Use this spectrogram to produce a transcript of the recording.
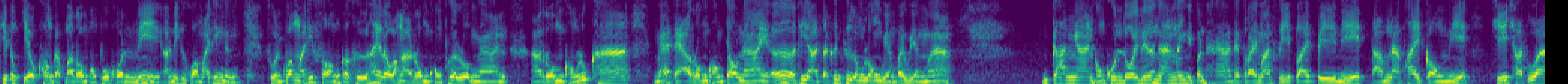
ที่ต้องเกี่ยวข้องกับอารมณ์ของผู้คนนี่ อันนี้คือความหมายที่หนึ่งส่วนความหมายที่สองก็คือให้ระวังอารมณ์ของเพื่อนร่วมงาน อารมณ์ของลูกค้า แม้แต่อารมณ์ของเจ้านาย เออ ที่อาจจะขึ้นขึ้นลงลงเวียงไปเวียงมา การงานของคุณโดยเนื้องานไม่มีปัญหา แต่ไตรมาสสี่ปลายปีนี้ตามหน้าไพ่กองนี้ ชี้ชัดว่า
